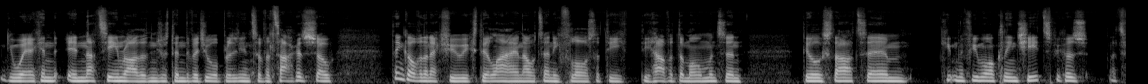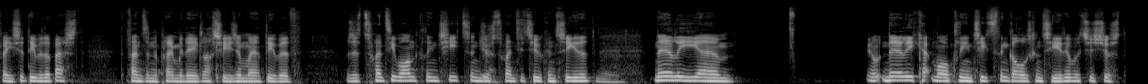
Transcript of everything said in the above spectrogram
you're working in that team rather than just individual brilliance of attackers. So I think over the next few weeks they'll iron out any flaws that they, they have at the moment and they'll start um, keeping a few more clean sheets because let's face it, they were the best defence in the Premier League last season, weren't they? With was it 21 clean sheets and just yeah. 22 conceded, yeah. nearly um, you know nearly kept more clean sheets than goals conceded, which is just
